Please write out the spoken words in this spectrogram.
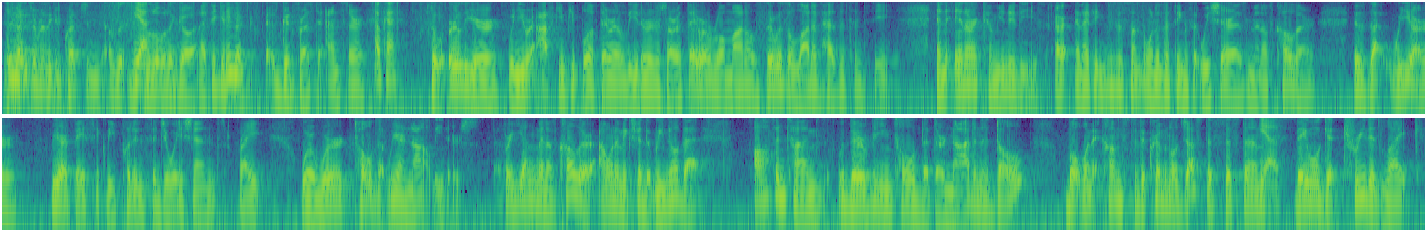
asked, you asked a really good question just Yeah. Mm-hmm. a little bit ago, and I think it's a, a good for us to answer. okay, So earlier, when you were asking people if they were leaders or if they were role models, there was a lot of hesitancy. And in our communities, uh, and I think this is some, one of the things that we share as men of color, is that we are we are basically put in situations, right, where we're told that we are not leaders. For young men of color, I want to make sure that we know that oftentimes they're being told that they're not an adult, but when it comes to the criminal justice system, Yes. they will get treated like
